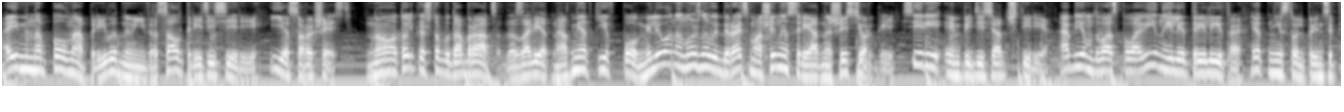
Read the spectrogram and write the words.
а именно полноприводный универсал третьей серии E46. Но только чтобы добраться до заветной отметки в полмиллиона, нужно выбирать машины с рядной шестеркой, серии M54, объем 2,5 или 3 литра, это не столь принципиально.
